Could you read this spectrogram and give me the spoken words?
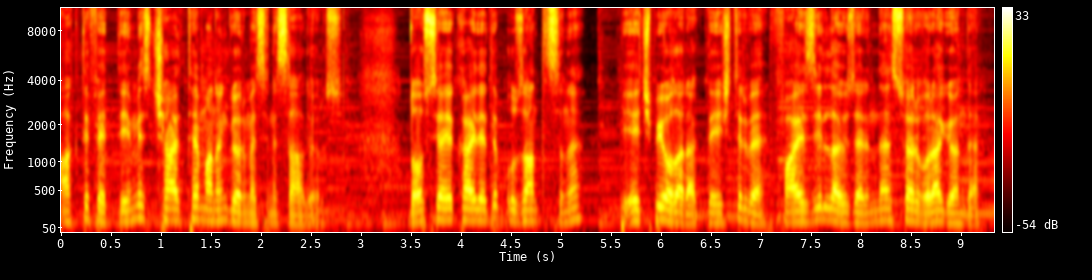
aktif ettiğimiz child temanın görmesini sağlıyoruz. Dosyayı kaydedip uzantısını PHP olarak değiştir ve FileZilla üzerinden server'a gönder.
